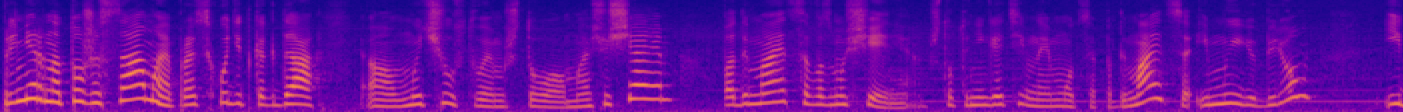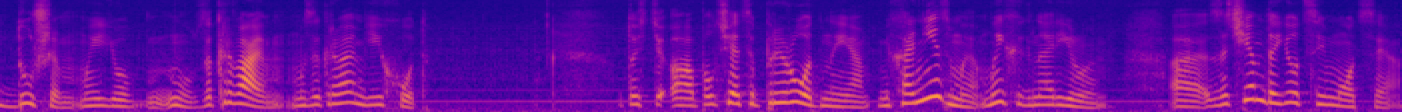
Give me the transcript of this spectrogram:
Примерно то же самое происходит, когда э, мы чувствуем, что мы ощущаем, поднимается возмущение, что-то негативная эмоция поднимается, и мы ее берем и душим, мы ее ну, закрываем, мы закрываем ей ход. То есть, а, получается, природные механизмы, мы их игнорируем. А, зачем дается эмоция?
